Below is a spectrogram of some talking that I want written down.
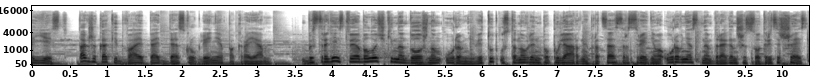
есть, так же как и 2,5D скругления по краям. Быстродействие оболочки на должном уровне, ведь тут установлен популярный процессор среднего уровня Snapdragon 636.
